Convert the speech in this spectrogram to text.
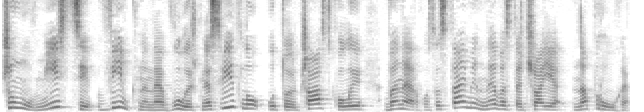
чому в місті вімкнене вуличне світло у той час, коли в енергосистемі не вистачає напруги.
